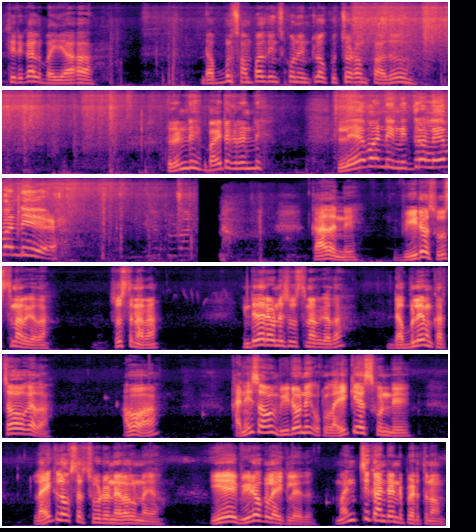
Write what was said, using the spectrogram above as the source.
తిరగాలి భయ్యా. డబ్బులు సంపాదించుకొని ఇంట్లో కూర్చోవడం కాదు. రండి బయటకు రండి. లేవండి నిద్ర లేవండి. కాదండి వీడియో చూస్తున్నారు కదా. చూస్తున్నారా? ఇంటి దగ్గర ఉండి చూస్తున్నారు కదా? డబ్బులు ఏమి ఖర్చు అవ్వవు కదా. అవా కనీసం వీడియోని ఒక లైక్ వేసుకోండి. లైక్లు ఒకసారి చూడండి ఎలా ఉన్నాయో. ఏ వీడియోకి లైక్ లేదు. మంచి కంటెంట్ పెడుతున్నాం.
